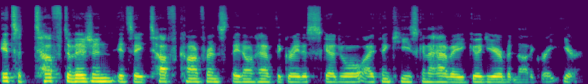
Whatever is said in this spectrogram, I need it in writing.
it's a tough division. It's a tough conference. They don't have the greatest schedule. I think he's going to have a good year, but not a great year.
